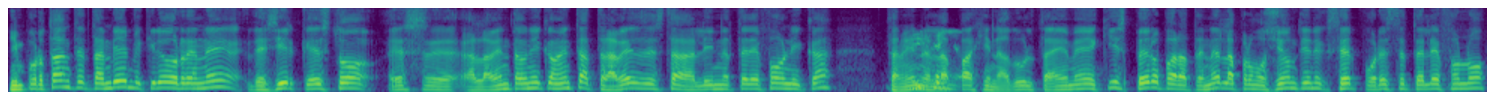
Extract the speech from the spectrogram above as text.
Importante también, mi querido René, decir que esto es eh, a la venta únicamente a través de esta línea telefónica, también Sí, en la página adulta MX, pero para tener la promoción tiene que ser por este teléfono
